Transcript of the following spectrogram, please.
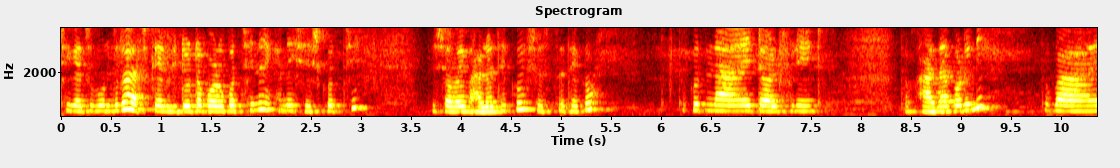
ঠিক আছে বন্ধুরা, আজকে আর ভিডিওটা বড় করছি না, এখানেই শেষ করছি। তো সবাই ভালো থেকো, সুস্থ থেকো। তো গুড নাইট অল ফ্রেন্ডস তো খাওয়া দাওয়া করে নি। তো বাই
